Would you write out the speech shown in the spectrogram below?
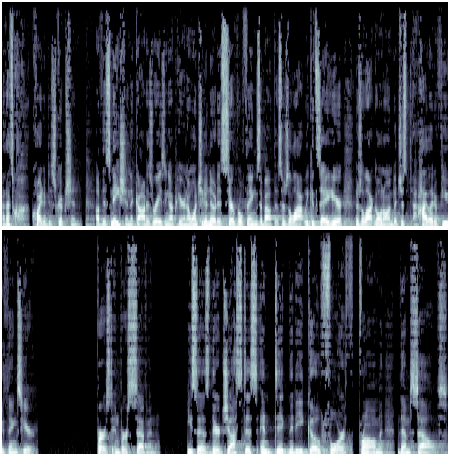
Now, that's quite a description of this nation that God is raising up here. And I want you to notice several things about this. There's a lot we could say here, there's a lot going on, but just highlight a few things here. First, in verse 7, he says, Their justice and dignity go forth from themselves.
